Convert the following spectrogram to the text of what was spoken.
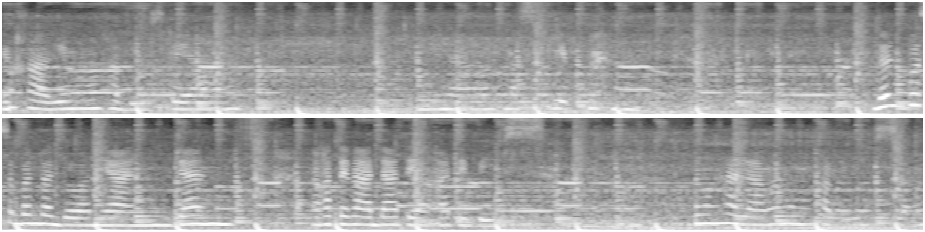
Yung kali mga kabis, kaya hindi na maskip. doon po sa banda doon, yan. Diyan, nakatira dati ang ate. Yung mga halaman, mga kabis. ah.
